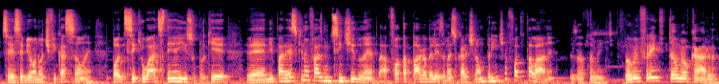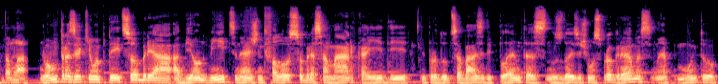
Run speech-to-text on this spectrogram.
você recebia uma notificação, né? Pode ser que o WhatsApp tenha isso, porque é, me parece que não faz muito sentido, né? A foto apaga, beleza, mas se o cara tirar um print, a foto tá lá, né? Exatamente. Vamos em frente então, meu caro. Vamos lá. Vamos trazer aqui um update sobre a Beyond Meat, né? A gente falou sobre essa marca aí de, de produtos à base de plantas nos dois últimos programas, né? Muito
